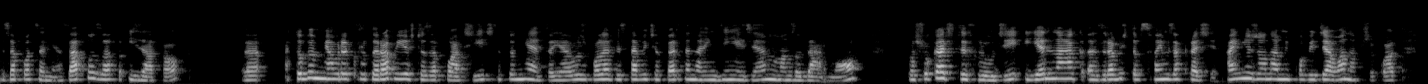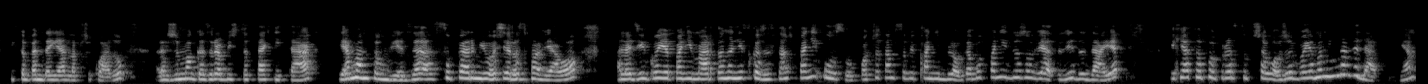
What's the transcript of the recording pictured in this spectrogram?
zapłacenia za to, za to i za to, e, a to bym miał rekruterowi jeszcze zapłacić, no to nie, to ja już wolę wystawić ofertę na LinkedInie, gdzie mam za darmo, poszukać tych ludzi i jednak e, zrobić to w swoim zakresie. Fajnie, że ona mi powiedziała na przykład, niech to będę ja dla przykładu, e, że mogę zrobić to tak i tak, ja mam tą wiedzę, super miło się rozmawiało, ale dziękuję Pani Marto, no nie skorzystam z Pani usług, poczytam sobie Pani bloga, bo Pani dużo wi- wiedzy daje i ja to po prostu przełożę, bo ja mam inne wydatki, nie?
